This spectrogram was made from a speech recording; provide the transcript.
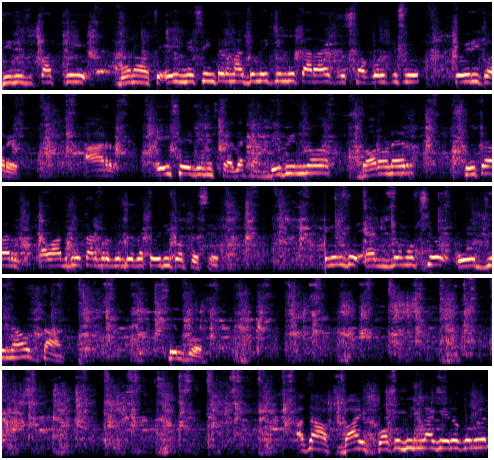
জিনিসপাতি বোনা হচ্ছে। এই মেশিনটার মাধ্যমে কিন্তু তারা সকল কিছু তৈরি করে। আর এই সেই জিনিসটা, দেখেন, বিভিন্ন ধরনের সুতার কালার দিয়ে তারপর কিন্তু এটা তৈরি করতেছে। কিন্তু একদম হচ্ছে অরিজিনাল তাঁত শিল্প। আচ্ছা ভাই, কতদিন লাগে এরকমের?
